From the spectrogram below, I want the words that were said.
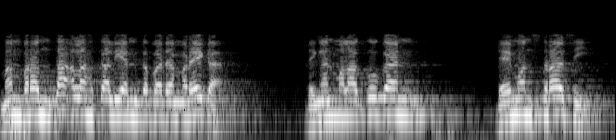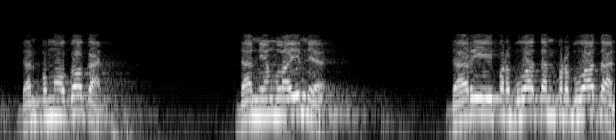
memberontaklah kalian kepada mereka dengan melakukan demonstrasi dan pemogokan dan yang lainnya dari perbuatan-perbuatan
